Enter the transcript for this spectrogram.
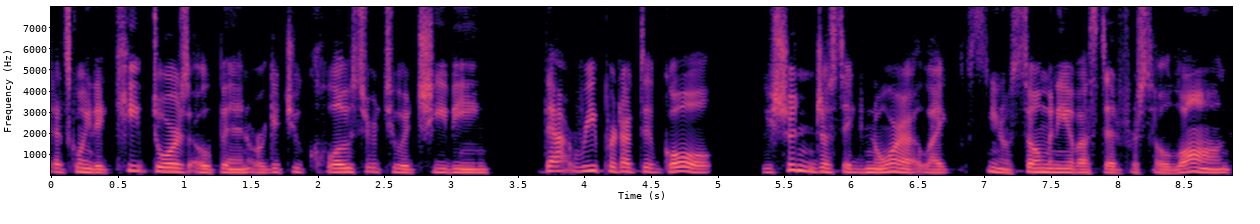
that's going to keep doors open or get you closer to achieving that reproductive goal, we shouldn't just ignore it like, you know, so many of us did for so long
